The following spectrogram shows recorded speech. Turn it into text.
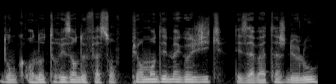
donc en autorisant de façon purement démagogique des abattages de loups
